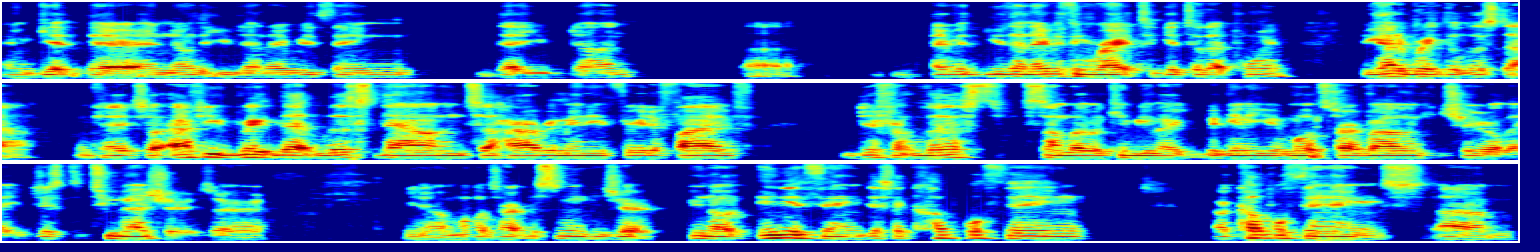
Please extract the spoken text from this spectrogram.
and get there and know that you've done everything that you've done, uh, every, you've done everything right to get to that point, you got to break the list down. Okay. So after you break that list down into however many three to five different lists, some of it can be like beginning of Mozart violin concerto, like just the two measures, or you know Mozart bassoon concerto, you know anything, just a couple thing, a couple things um,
